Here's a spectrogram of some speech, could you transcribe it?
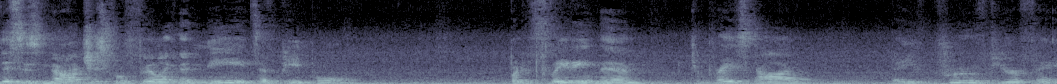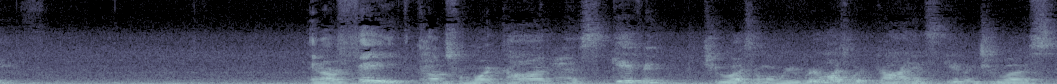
this is not just fulfilling the needs of people, but it's leading them to praise God that you've proved your faith. And our faith comes from what God has given to us. And when we realize what God has given to us,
